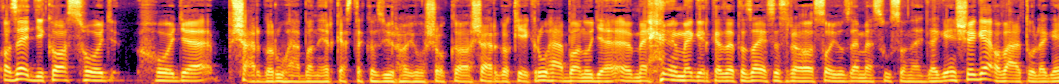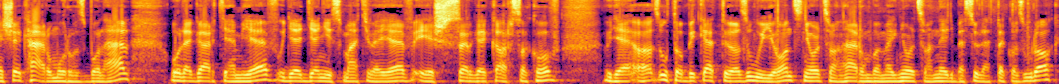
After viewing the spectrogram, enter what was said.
az egyik az, hogy, hogy sárga ruhában érkeztek az űrhajósok, a sárga-kék ruhában, ugye megérkezett az ISS-re a Soyuz MS-21 legénysége, a váltó legénység, három oroszból áll, Oleg Artyemjev, ugye Gyenyis Matyvejev és Szergej Karszakov, ugye az utóbbi kettő az újonc, 83-ban meg 84-ben születtek az urak,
